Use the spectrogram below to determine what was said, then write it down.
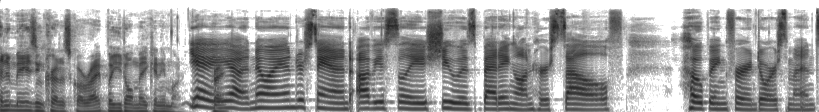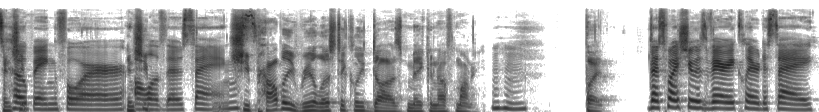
an amazing credit score, right? But you don't make any money. yeah, yeah, right? yeah. No, I understand. Obviously, she was betting on herself, hoping for endorsements, And she- hoping for all she- of those things. She probably realistically does make enough money, Mm-hmm. but That's why she was very clear to say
